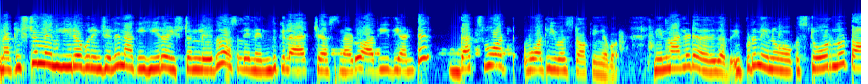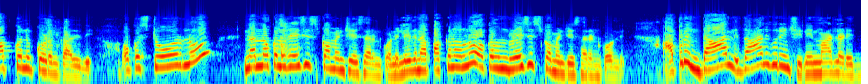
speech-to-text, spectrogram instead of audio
నాకు ఇష్టం లేని హీరో గురించి వెళ్ళి నాకు ఈ హీరో ఇష్టం లేదు అసలు నేను ఎందుకు ఇలా యాక్ట్ చేస్తున్నాడు అది ఇది అంటే that's what what he was talking about నేను మాట్లాడేది అది కాదు. ఇప్పుడు నేను ఒక స్టోర్లో టాప్ కొనుక్కోవడం కాదు ఇది. ఒక స్టోర్లో నన్ను ఒకరు రేసిస్ట్ కామెంట్ చేశారనుకోండి లేదా నా పక్కన వాళ్ళు ఒకరు రేసిస్ట్ కామెంట్ చేశారనుకోండి అప్పుడు దాని దాని గురించి నేను మాట్లాడేది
